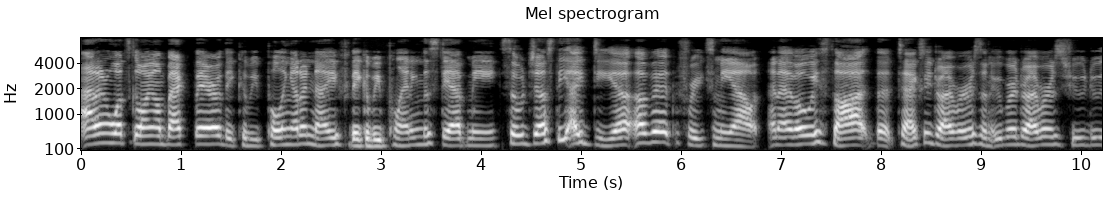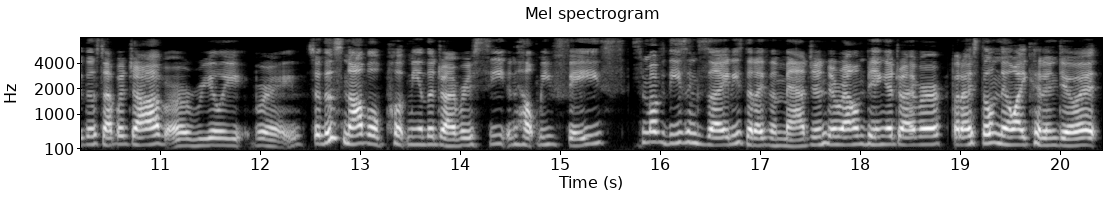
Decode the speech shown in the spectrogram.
I don't know what's going on back there. They could be pulling out a knife, they could be planning to stab me. So, just the idea of it freaks me out. And I've always thought that taxi drivers and Uber drivers who do this type of job are really brave. So, this novel put me in the driver's seat and helped me face some of these anxieties that I've imagined around being a driver, but I still know I couldn't do it.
